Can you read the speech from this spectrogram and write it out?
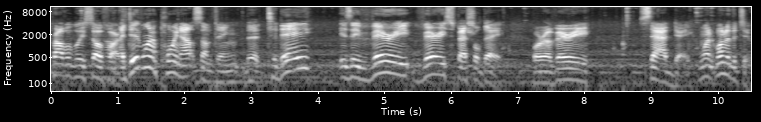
probably so um, far. I did want to point out something that today is a very, very special day, or a very sad day. One, one of the two.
